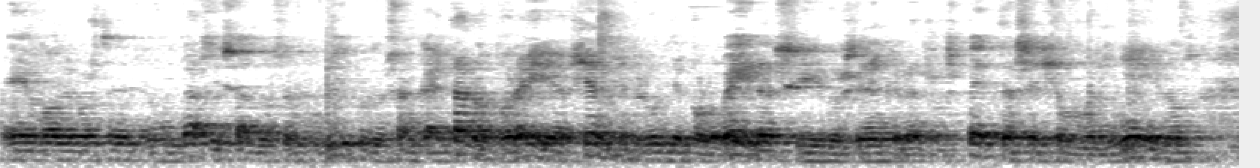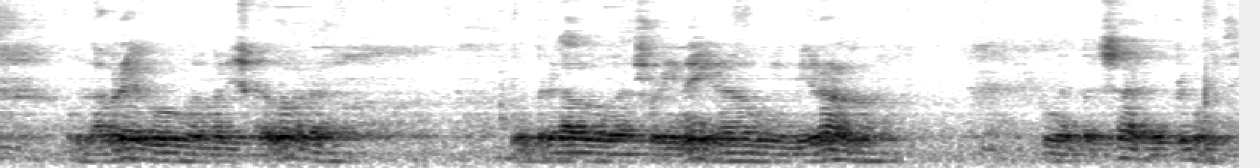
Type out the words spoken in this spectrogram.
E pode vostede preguntar se sabe o seu público de San Caetano por aí a xente pregunte polo Beira se consideran que les respeta se xa un mariñeiro un labrego, unha mariscadora un empregado dunha sorineira un mirar nin a pensar, nin pregunte.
